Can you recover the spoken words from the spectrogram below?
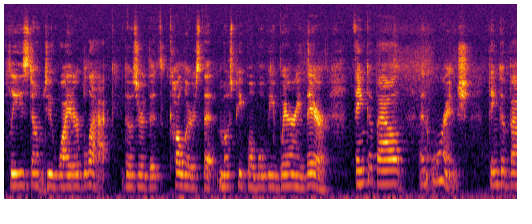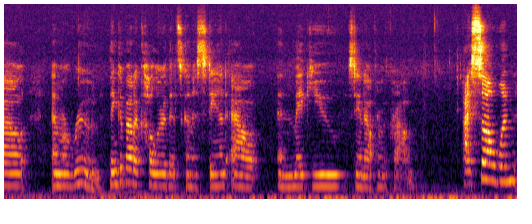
please don't do white or black. Those are the colors that most people will be wearing there. Think about an orange. Think about a maroon. Think about a color that's going to stand out and make you stand out from the crowd. I saw one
